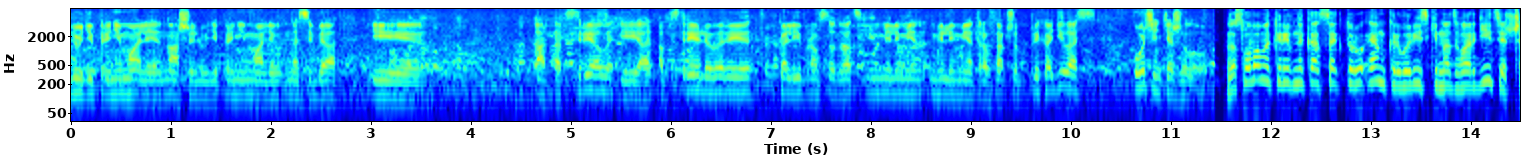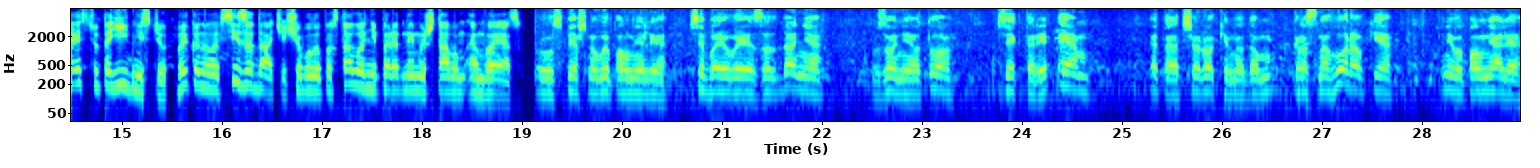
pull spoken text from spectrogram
люди принимали, наши люди принимали на себя и артобстрел, и а- обстреливали калибром 120 миллиметров, так что приходилось очень тяжело. За словами керівника сектору М, криворізькі нацгвардійці з честю та гідністю виконали всі задачі, що були поставлені перед ними штабом МВС. успешно выполнили все боевые задания в зоне АТО, в секторе М. Это от Широкина до М- Красногоровки. Они выполняли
